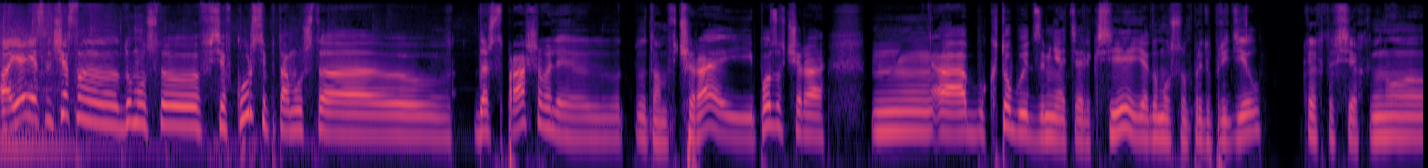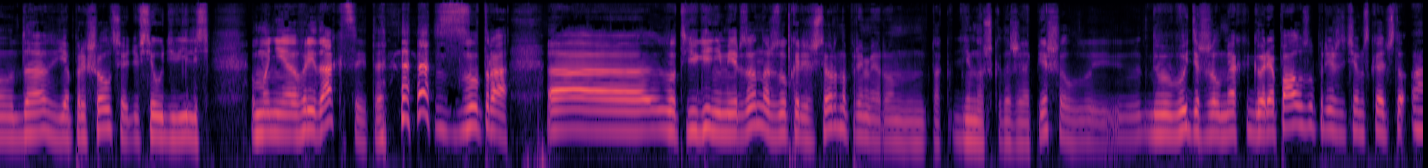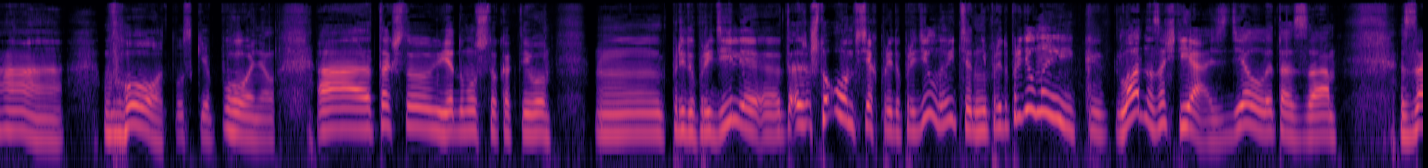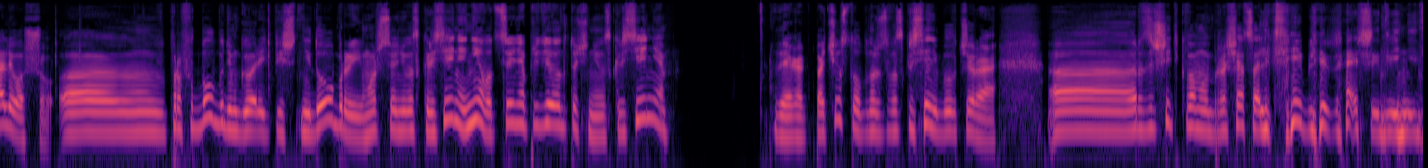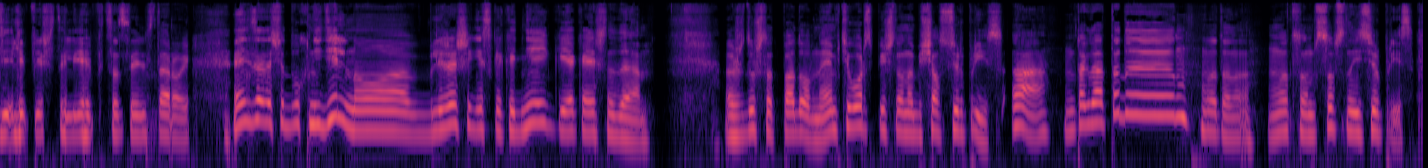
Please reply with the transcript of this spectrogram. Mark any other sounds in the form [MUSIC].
А я, если честно, думал, что все в курсе, потому что э, даже спрашивали вот, там вчера и позавчера, а кто будет заменять Алексея. Я думал, что он предупредил как-то всех. Но да, я пришел, сегодня все удивились мне в редакции-то [LAUGHS] с утра. А, вот Евгений Мирзон, наш звукорежиссер, например, он так немножко даже опешил, выдержал, мягко говоря, паузу, прежде чем сказать, что а, в отпуске, понял. А, так что я думал, что как-то его предупредили, э, что он всех предупредил, но видите, не предупредил, ну и ладно, значит, я сделал это за, за Лешу. Э, про футбол будем говорить, пишет недобрый. Может, сегодня воскресенье? Не, вот сегодня определенно точно не воскресенье. Я как почувствовал, потому что воскресенье было вчера. А, разрешите к вам обращаться, Алексей, [LAUGHS] ближайшие две недели, пишет Илья 572. Я не знаю насчет двух недель, но ближайшие несколько дней я, конечно, да жду что-то подобное. Empty Wars пишет, он обещал сюрприз. А, ну тогда тадын! Вот оно. Вот он, собственно, и сюрприз.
